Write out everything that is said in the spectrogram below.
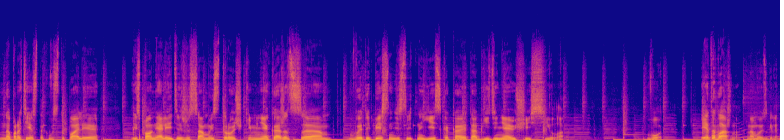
на протестах выступали, исполняли эти же самые строчки. Мне кажется, в этой песне действительно есть какая-то объединяющая сила. Вот. И это важно, на мой взгляд.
